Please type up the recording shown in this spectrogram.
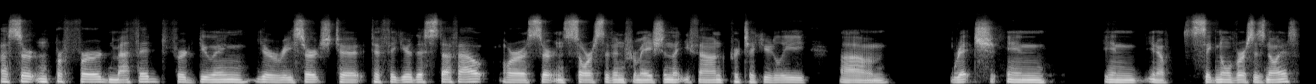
a certain preferred method for doing your research to to figure this stuff out or a certain source of information that you found particularly um, rich in in you know signal versus noise?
